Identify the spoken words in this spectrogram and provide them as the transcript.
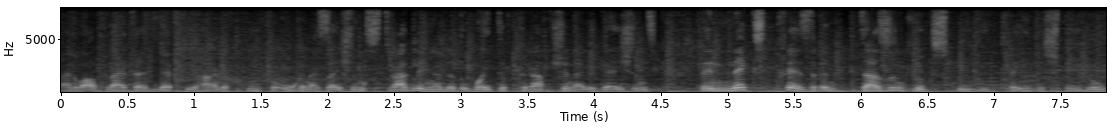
And while Blatter had left behind a FIFA organization struggling under the weight of corruption allegations, their next president doesn't look squeaky clean. The Spiegel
